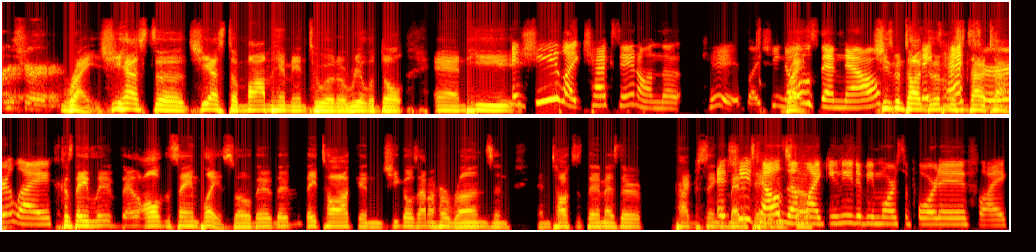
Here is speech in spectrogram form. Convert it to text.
For sure. right she has to she has to mom him into it a real adult and he And she like checks in on the kids, like she Right. knows them now. she's been talking they to them this text entire her time like, because they live at all the same place. So they're, they Mhm. they talk, and she goes out on her runs and and talks with them as they're practicing and, and she tells and them like, you need to be more supportive, like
